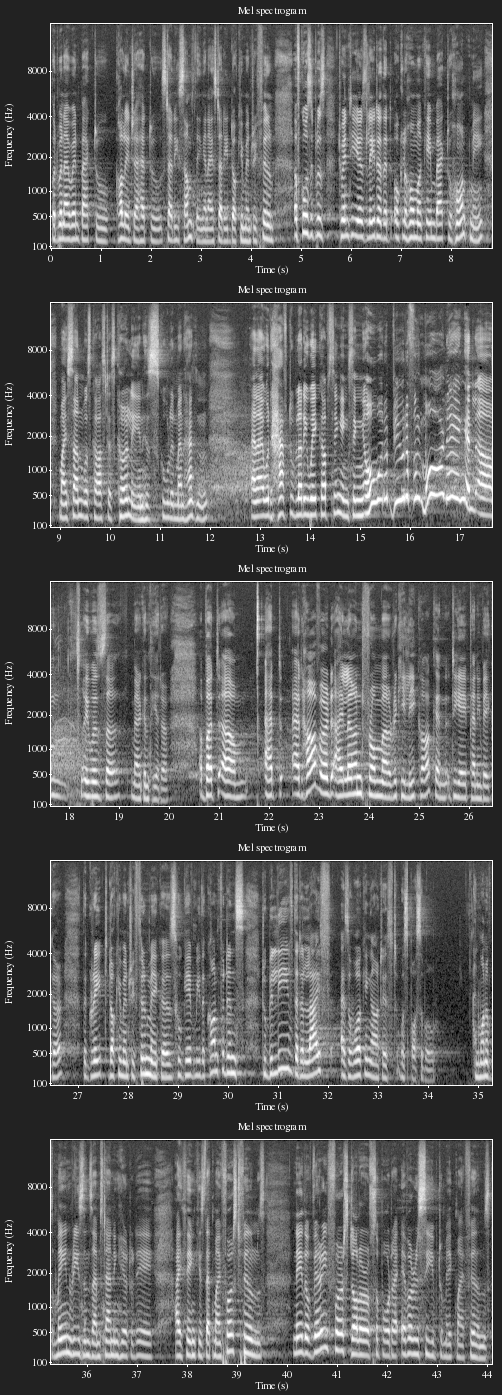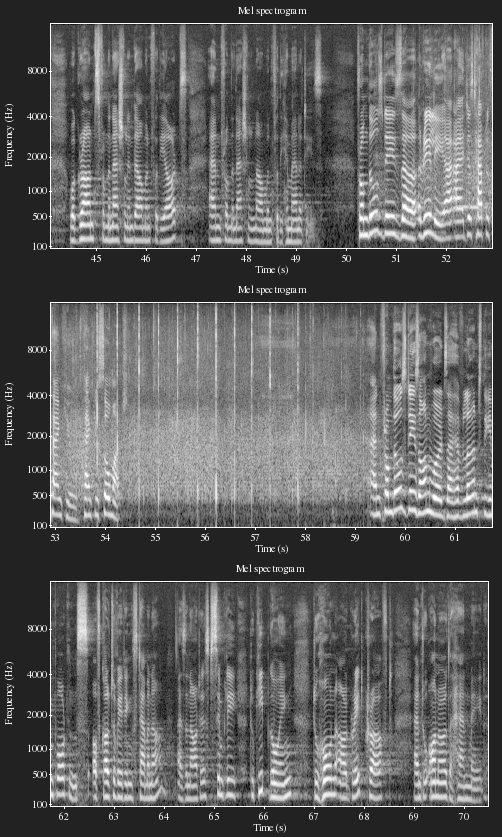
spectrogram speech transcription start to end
But when I went back to college, I had to study something, and I studied documentary film. Of course, it was 20 years later that Oklahoma came back to haunt me. My son was cast as Curly in his school in Manhattan. And I would have to bloody wake up singing, singing, oh, what a beautiful morning. And um, it was uh, American theater. But um, at, at Harvard, I learned from uh, Ricky Leacock and D.A. Pennebaker, the great documentary filmmakers who gave me the confidence to believe that a life as a working artist was possible. And one of the main reasons I'm standing here today, I think, is that my first films, nay, the very first dollar of support I ever received to make my films, were grants from the National Endowment for the Arts and from the National Endowment for the Humanities. From those days, uh, really, I, I just have to thank you. Thank you so much. And from those days onwards, I have learned the importance of cultivating stamina as an artist, simply to keep going, to hone our great craft, and to honor the handmaid.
